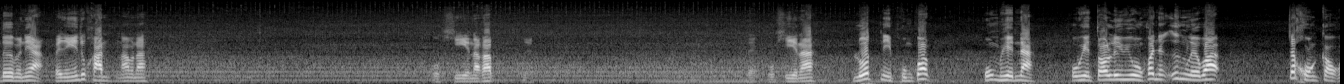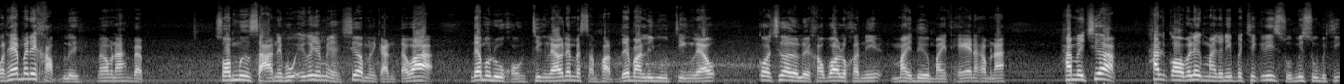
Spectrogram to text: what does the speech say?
เดินแบบเนี้ยเป็นอย่างนี้ทุกคันนะมันนะโอเคนะครับเนี่ยโอเคนะรถนี่ผมก็ผมเห็นนะผมเห็นตอนรีวิวผมก็ยังอึ้งเลยว่า เจ้าของเก่าก็แทบไม่ได้ขับเลยนะครับนะแบบซ้อมมือสามในผมเองก็ยังไม่เชื่อเหมือนกัน แต่ว่าได้มาดูของจริงแล้วได้มาสัมผัสได้มารีวิวจริงแล้ว ก็เชื่อเลยครับว่ารถคันนี้ไม่เดิมไม่แท้นะครับนะถ้าไม่เชื่อท่านก็ไปเลขมาตัวนี้ไปเช็คที่ศูนย์มิซูบิชิ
